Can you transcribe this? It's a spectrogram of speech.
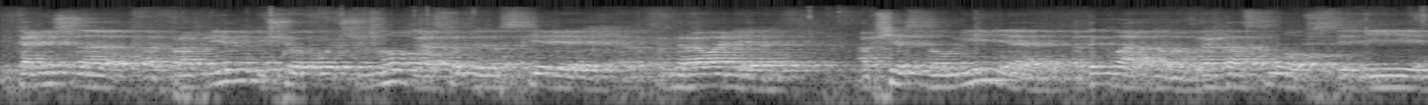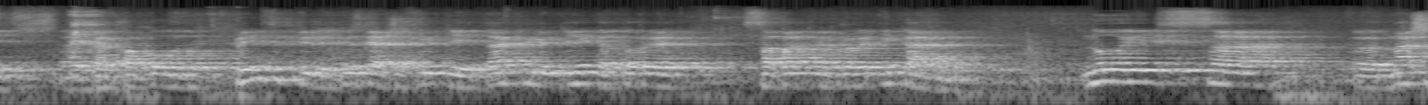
И, конечно, проблем еще очень много, особенно в сфере э, формирования общественного мнения, адекватного в гражданском обществе и э, как по поводу, в принципе, незрячих людей, так и людей, которые с собаками-проводниками. Ну и с э, нашей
